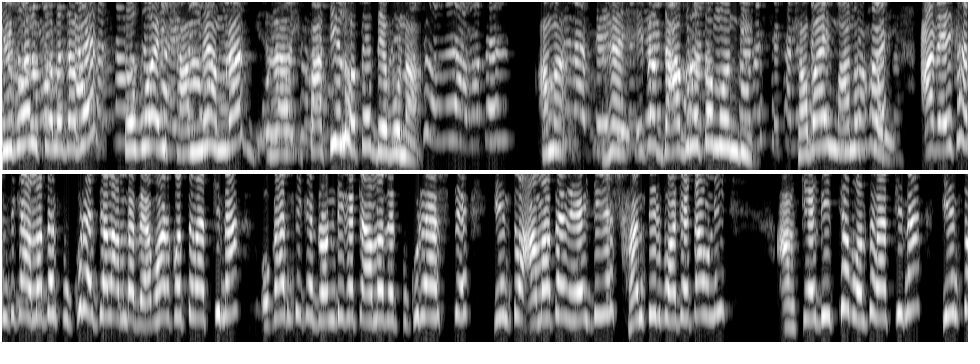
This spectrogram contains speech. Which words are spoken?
জীবন চলে যাবে তবুও এই সামনে আমরা পাঁচিল হতে দেব না। আমার হ্যাঁ এটা জাগ্রত মন্দির। সবাই মানত করে। আর এইখান থেকে আমাদের পুকুরের জল আমরা ব্যবহার করতে পারছি না। ওখান থেকে ডন্ডিকেটা আমাদের পুকুরে আসছে। কিন্তু আমাদের এই যে শান্তির বজায়টা উনি কে দিচ্ছে বলতে পারছি না। কিন্তু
